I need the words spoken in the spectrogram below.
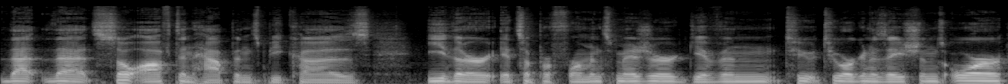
that that so often happens because either it's a performance measure given to to organizations or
